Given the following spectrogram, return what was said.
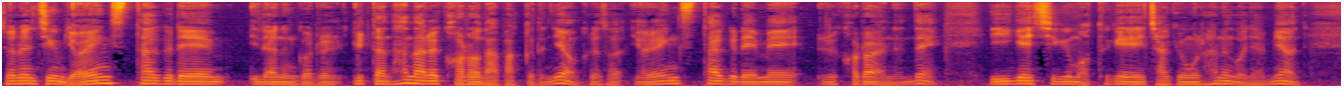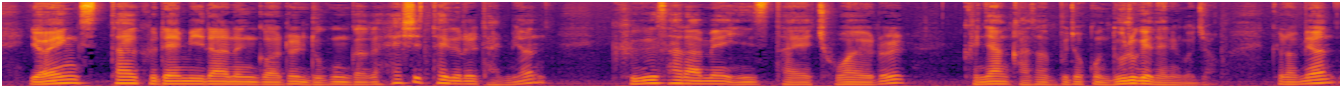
저는 지금 여행 스타그램이라는 거를 일단 하나를 걸어 놔봤거든요. 그래서 여행 스타그램에를 걸어 놨는데 이게 지금 어떻게 작용을 하는 거냐면 여행 스타그램이라는 거를 누군가가 해시태그를 달면 그 사람의 인스타에 좋아요를 그냥 가서 무조건 누르게 되는 거죠. 그러면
